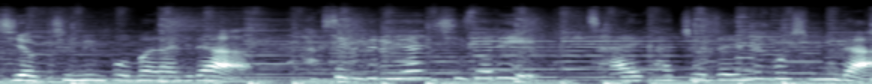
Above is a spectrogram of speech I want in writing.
지역 주민뿐만 아니라 학생들을 위한 시설이 잘 갖춰져 있는 곳입니다.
